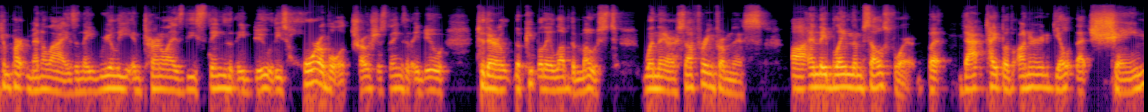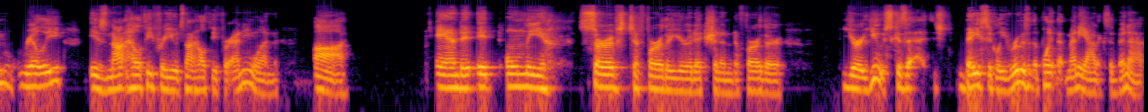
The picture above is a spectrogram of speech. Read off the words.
compartmentalize and they really internalize these things that they do these horrible atrocious things that they do to their the people they love the most when they are suffering from this uh, and they blame themselves for it. But that type of unearned guilt that shame really is not healthy for you. It's not healthy for anyone uh, and it, it only serves to further your addiction and to further your use because basically Rue is at the point that many addicts have been at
